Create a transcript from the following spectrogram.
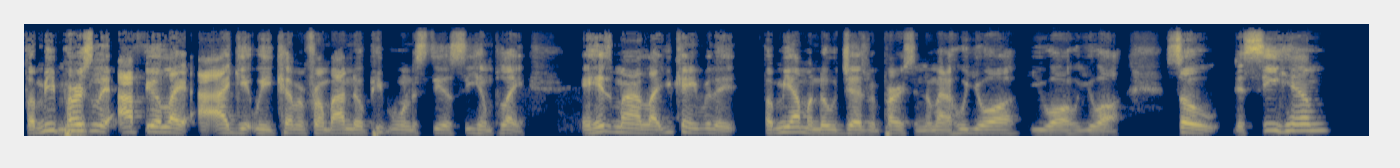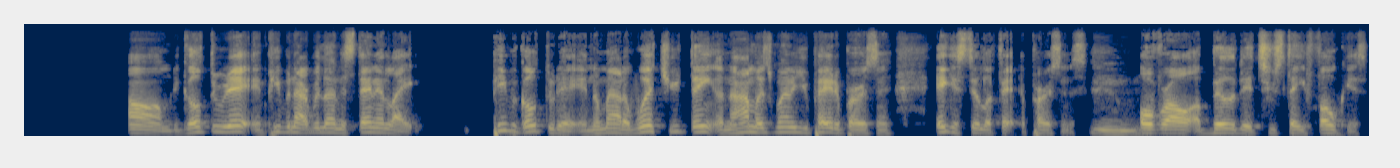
for me mm-hmm. personally. I feel like I get where he's coming from but I know people want to still see him play in his mind, like you can't really. For me, I'm a no judgment person. No matter who you are, you are who you are. So to see him, um, to go through that and people not really understanding, like people go through that, and no matter what you think and how much money you pay the person, it can still affect the person's mm. overall ability to stay focused.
